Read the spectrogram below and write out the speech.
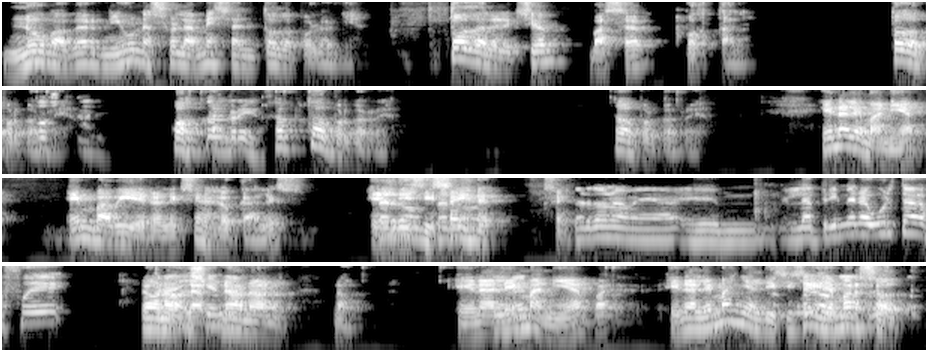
no va a haber ni una sola mesa en toda Polonia. Toda la elección va a ser postal. Todo por correo. Postal. Todo por correo. Todo por correo. En Alemania, en Baviera, elecciones locales, el 16 de... Perdóname, eh, la primera vuelta fue... No, no, no, no, no, En Alemania, en Alemania el 16 de marzo...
